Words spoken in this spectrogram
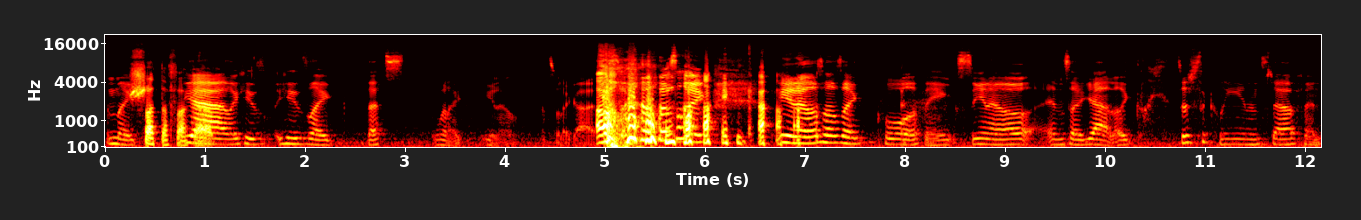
and like Shut the fuck yeah up. Yeah, like he's he's like that's what i you know that's what i got Oh so I was like God. you know so i was like cool thanks you know and so yeah like just the clean and stuff and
